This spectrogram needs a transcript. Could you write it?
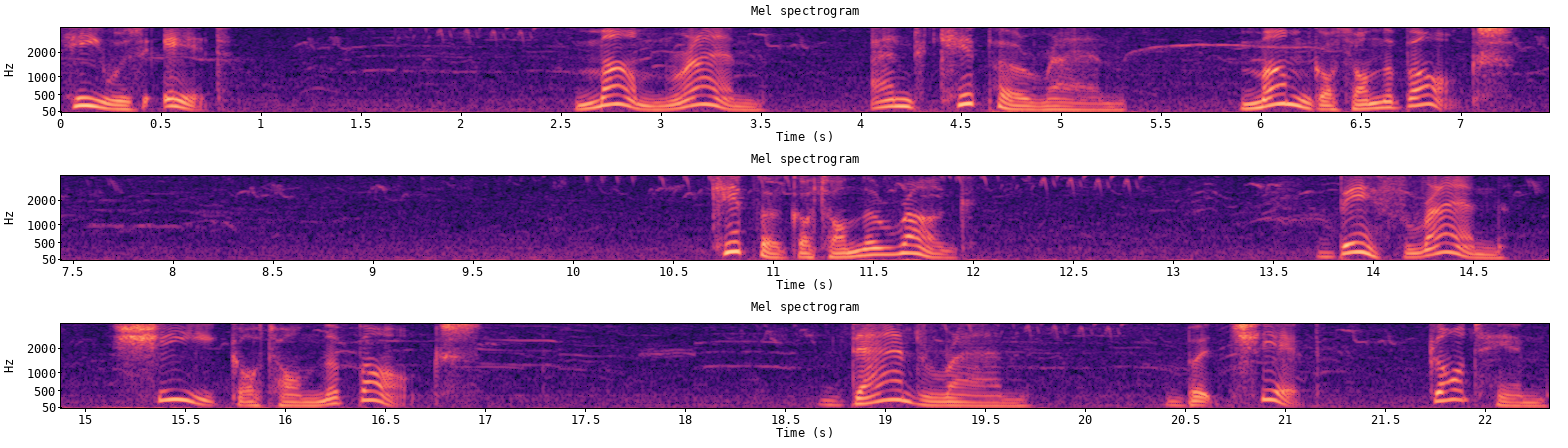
He was it. Mum ran. And Kipper ran. Mum got on the box. Kipper got on the rug. Biff ran. She got on the box. Dad ran, but Chip got him.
